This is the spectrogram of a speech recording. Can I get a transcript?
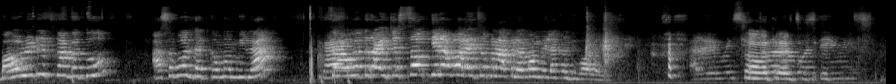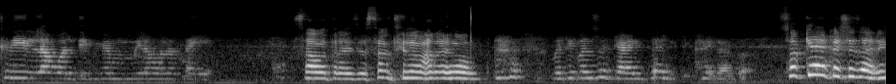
बावळटीच का ग तू? असं बोलतात का मम्मीला? सावध राहायचं सोबतीला बोलायचं पण आपल्या मम्मीला कधी बोलायचं? अरे मी राहायचं. बोलते मी स्क्रीनला बोलते मी मम्मीला बोलत नाहीये. सावध राहायचं सवतीला भरायला मग ती पण आई झाली ती खायला ग सख्य आहे कशी झाली?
